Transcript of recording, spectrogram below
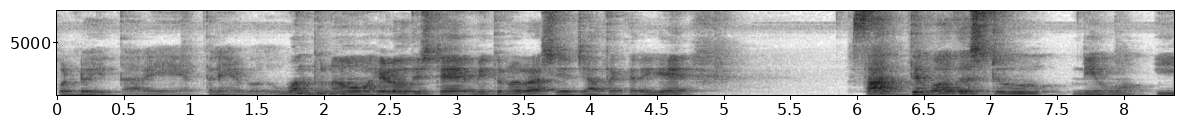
ಕೊಂಡೊಯ್ಯುತ್ತಾರೆ ಅಂತಲೇ ಹೇಳ್ಬೋದು. ಒಂದು ನಾವು ಹೇಳೋದಿಷ್ಟೇ, ಮಿಥುನ ರಾಶಿಯ ಜಾತಕರಿಗೆ ಸಾಧ್ಯವಾದಷ್ಟು ನೀವು ಈ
